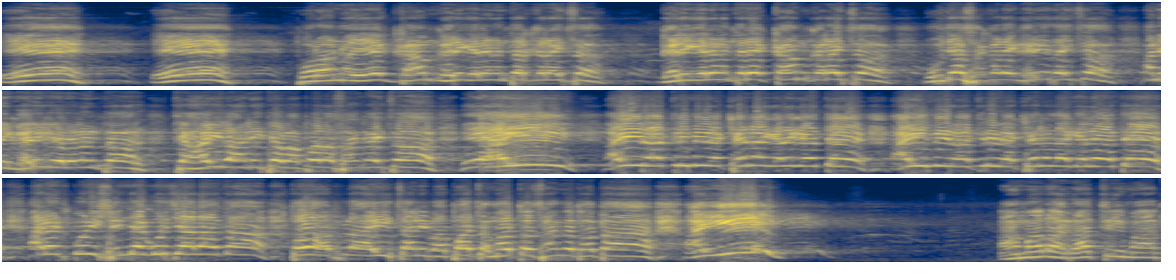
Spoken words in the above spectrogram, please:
ए ए पोरांनो एक काम घरी गेल्यानंतर करायचं. घरी गेल्यानंतर एक काम करायचं. उद्या सकाळी घरी जायचं आणि घरी गेल्यानंतर त्या आईला आणि त्या बापाला सांगायचं ए आई आई रात्री मी व्याख्याना गेले होते. आई मी रात्री व्याख्यानाला गेले होते. अरे कोणी शिंदे गुरुजी आला होता. तो आपला आईचा आणि बापाचं महत्त्व सांगत होता. आई आम्हाला रात्री माप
